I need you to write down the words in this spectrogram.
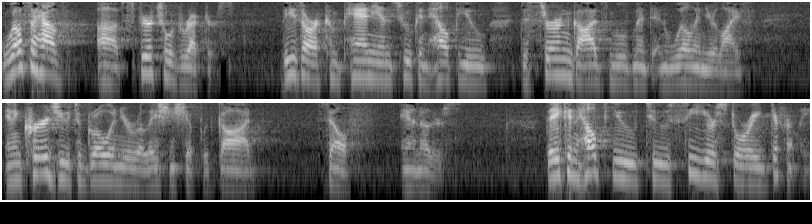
We also have uh, spiritual directors. These are companions who can help you discern God's movement and will in your life and encourage you to grow in your relationship with God, self, and others. They can help you to see your story differently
